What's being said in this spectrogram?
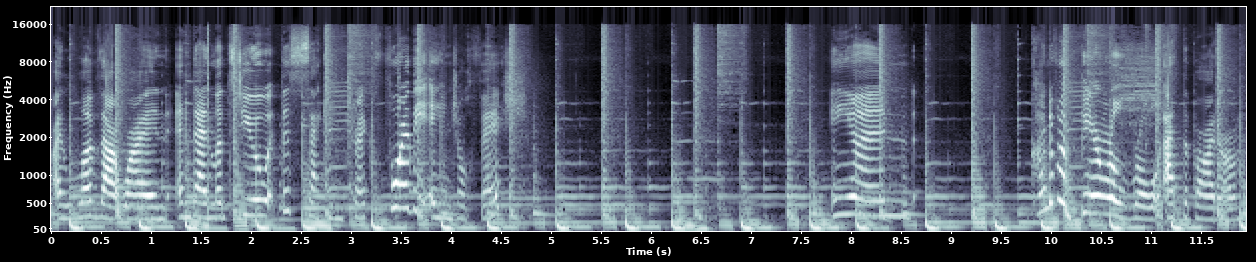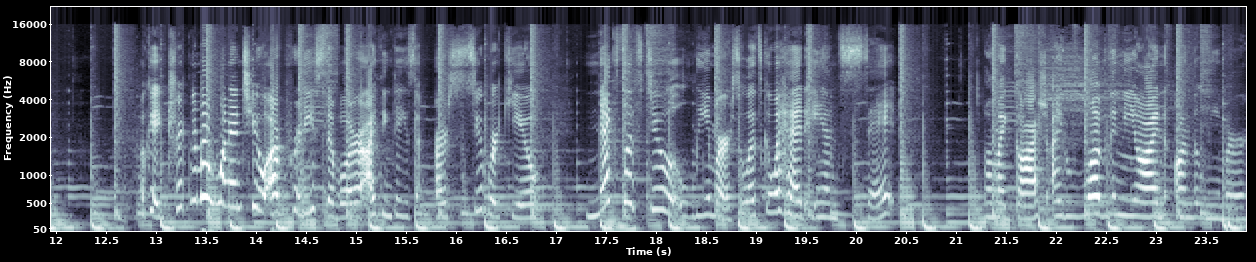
I love that one. And then let's do the second trick for the angelfish. And kind of a barrel roll at the bottom. Okay, trick number one and two are pretty similar. I think these are super cute. Next, let's do lemur. So let's go ahead and sit. Oh my gosh, I love the neon on the lemur.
